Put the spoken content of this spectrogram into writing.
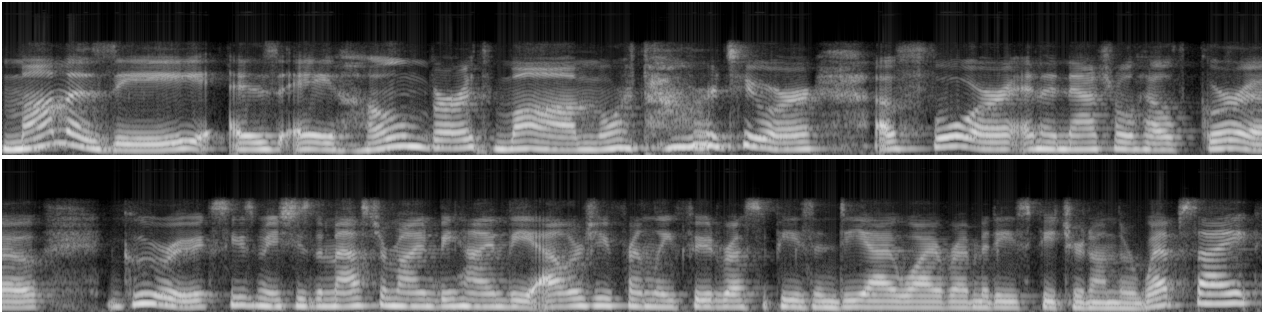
Mama Z is a home birth mom, more power to her, of four and a natural health guru. Guru, excuse me. She's the mastermind behind the allergy-friendly food recipes and DIY remedies featured on their website,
